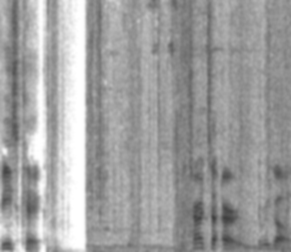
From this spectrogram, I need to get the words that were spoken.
Beast Kick. Return to Earth. Here we go.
